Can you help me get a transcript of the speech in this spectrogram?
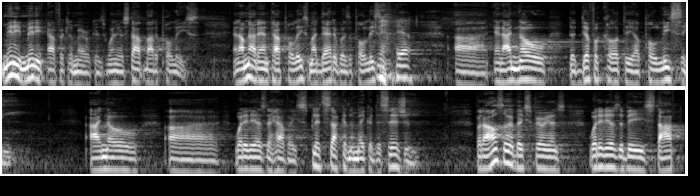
many, many African Americans, when they're stopped by the police, and I'm not anti police, my daddy was a policeman. yeah. Uh, and I know the difficulty of policing. I know uh, what it is to have a split second to make a decision. But I also have experienced what it is to be stopped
